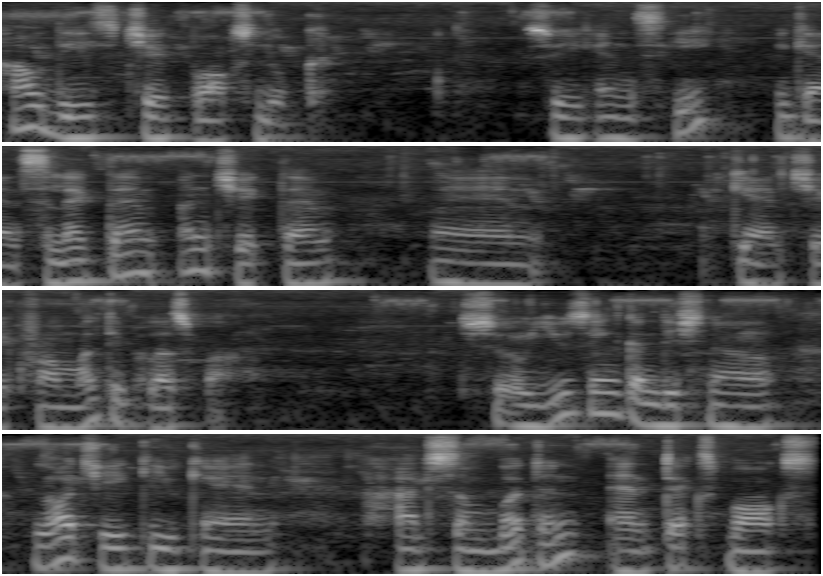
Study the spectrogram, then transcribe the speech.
how these checkbox look. So you can see you can select them uncheck them and you can check from multiple as well. So using conditional logic you can add some button and text box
